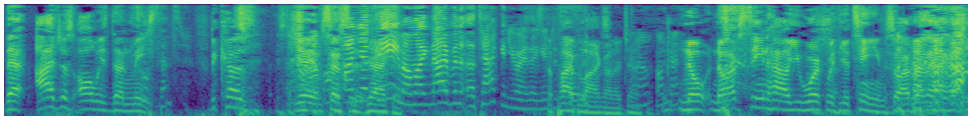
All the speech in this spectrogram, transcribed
That I've just always done me. so sensitive. Because yeah, I'm on sensitive. your jacket. team, I'm like not even attacking you or anything. The It just- pipeline on it, you know, okay. No, no, I've seen how you work with your team, so I'd rather have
